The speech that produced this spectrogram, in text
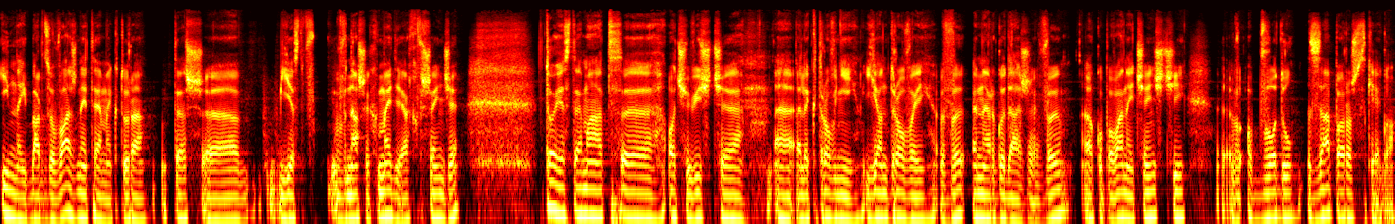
innej bardzo ważnej temy, która też e, jest w, w naszych mediach wszędzie. To jest temat e, oczywiście e, elektrowni jądrowej w Energodarze, w okupowanej części e, w obwodu zaporożskiego.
